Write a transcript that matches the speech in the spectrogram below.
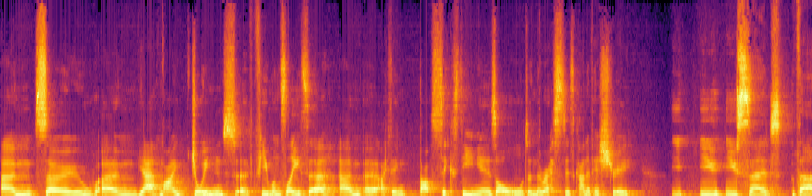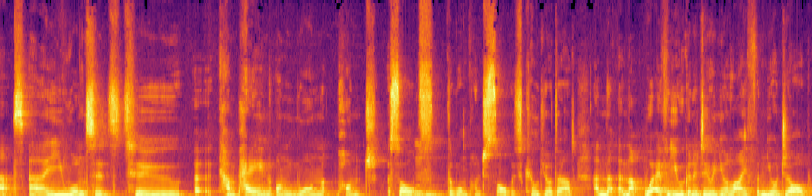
Um, so um, yeah, I joined a few months later. Uh, I think about 16 years old, and the rest is kind of history. You, you, you said that uh, you wanted to uh, campaign on one punch assaults, mm-hmm. the one punch assault which killed your dad, and that, and that whatever you were going to do in your life and your job,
